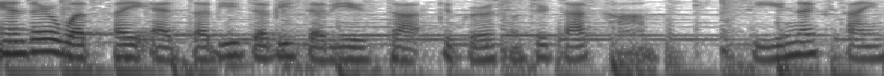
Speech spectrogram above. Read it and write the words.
and our website at www.thegrowcenter.com. See you next time.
